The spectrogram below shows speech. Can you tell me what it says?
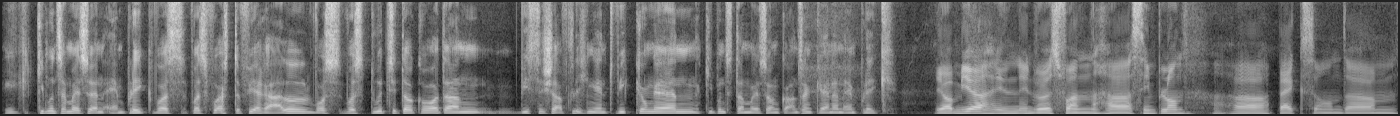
Gib uns einmal so einen Einblick, was, was fährst du für ein Radl? Was, was tut sie da gerade an wissenschaftlichen Entwicklungen? Gib uns da mal so einen ganz einen kleinen Einblick. Ja, wir in, in Wels fahren äh, Simplon äh, Bikes und ähm,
